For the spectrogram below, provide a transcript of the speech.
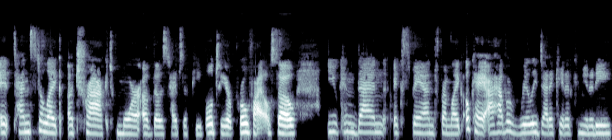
it tends to like attract more of those types of people to your profile. So you can then expand from like, okay, I have a really dedicated community.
